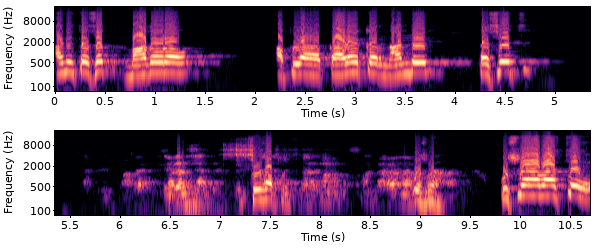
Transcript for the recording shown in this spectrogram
आणि तसंच माधवराव आपला काळेकर नांदेड तसेच तुळजापूर. उस्मा उस्मानाबादचे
